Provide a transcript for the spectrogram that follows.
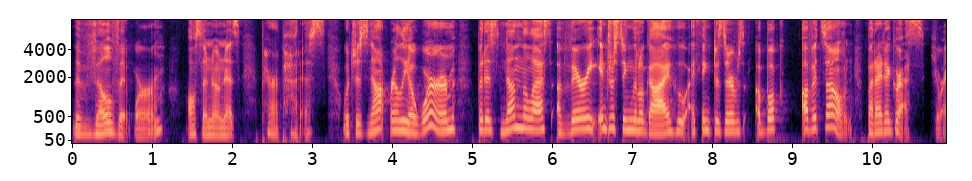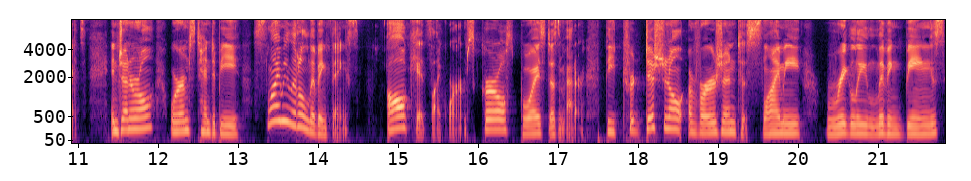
the velvet worm, also known as Peripatus, which is not really a worm, but is nonetheless a very interesting little guy who I think deserves a book of its own. But I digress, he writes. In general, worms tend to be slimy little living things. All kids like worms, girls, boys, doesn't matter. The traditional aversion to slimy, wriggly living beings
